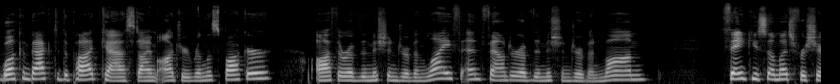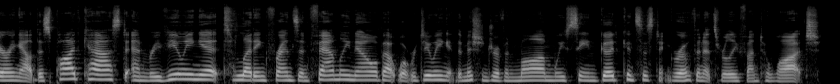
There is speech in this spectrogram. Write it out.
Welcome back to the podcast. I'm Audrey Rindlisbacher, author of The Mission Driven Life and founder of The Mission Driven Mom. Thank you so much for sharing out this podcast and reviewing it, letting friends and family know about what we're doing at the Mission Driven Mom. We've seen good, consistent growth, and it's really fun to watch.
